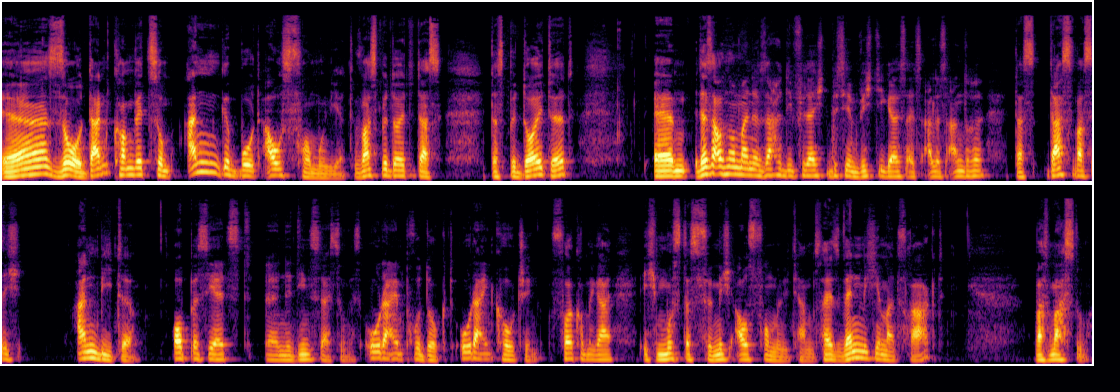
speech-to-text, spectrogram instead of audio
Ja, so, dann kommen wir zum Angebot ausformuliert. Was bedeutet das? Das bedeutet, ähm, das ist auch nochmal eine Sache, die vielleicht ein bisschen wichtiger ist als alles andere, dass das, was ich anbiete, ob es jetzt äh, eine Dienstleistung ist oder ein Produkt oder ein Coaching, vollkommen egal, ich muss das für mich ausformuliert haben. Das heißt, wenn mich jemand fragt, was machst du,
